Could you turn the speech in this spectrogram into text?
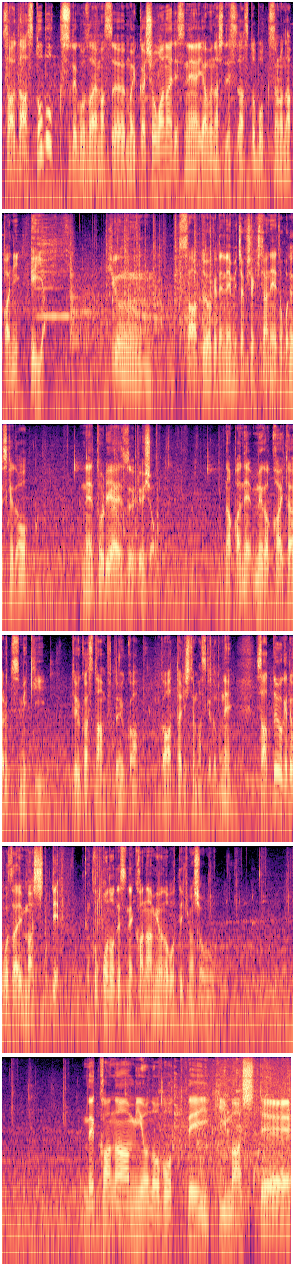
さあダストボックスでございます。もう一回しょうがないですね。やむなしです。ダストボックスの中にえいや。ヒューン。さあというわけでねめちゃくちゃ汚えとこですけど。ねとりあえずよいしょ。なんかね目が書いてある積み木というかスタンプというかがあったりしてますけどもね。さあというわけでございましてここのですね金網を登っていきましょう。で金網を登っていきまして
